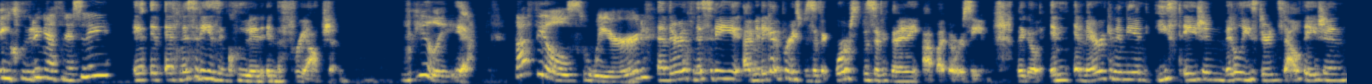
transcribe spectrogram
including ethnicity. I- I- ethnicity is included in the free option. Really? Yeah. That feels weird. And their ethnicity, I mean, they get pretty specific, more specific than any app I've ever seen. They go in American Indian, East Asian, Middle Eastern, South Asian,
